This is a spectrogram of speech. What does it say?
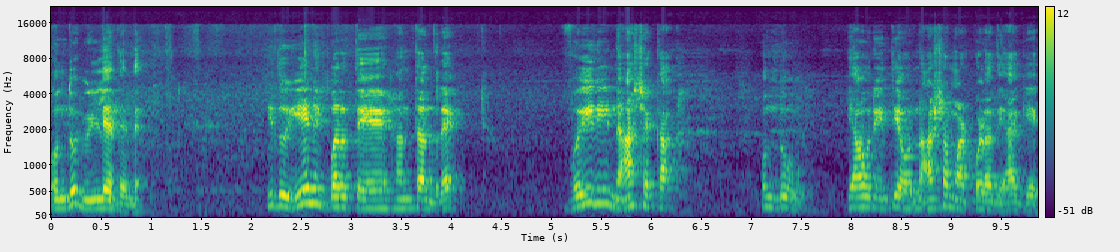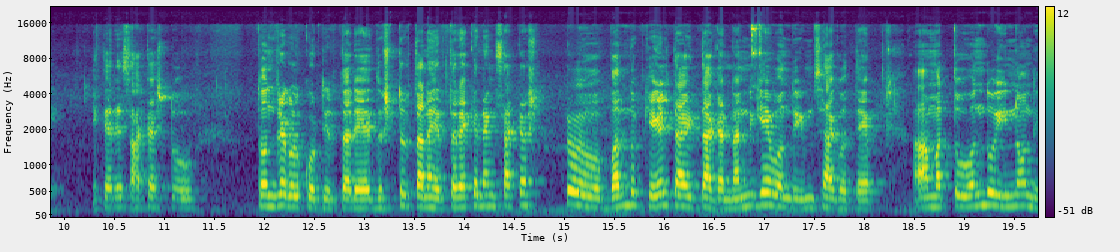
ಒಂದು ವಿಳ್ಯದೆಲೆ ಇದು ಏನಕ್ಕೆ ಬರುತ್ತೆ ಅಂತಂದರೆ ವೈರಿ ನಾಶಕ ಒಂದು ಯಾವ ರೀತಿ ಅವ್ರು ನಾಶ ಮಾಡ್ಕೊಳ್ಳೋದು ಹೇಗೆ? ಯಾಕಂದರೆ ಸಾಕಷ್ಟು ತೊಂದರೆಗಳು ಕೊಟ್ಟಿರ್ತಾರೆ ದುಷ್ಟರ್ತನ ಇರ್ತಾರೆ. ಯಾಕೆ ನಂಗೆ ಸಾಕಷ್ಟು ಬಂದು ಕೇಳ್ತಾ ಇದ್ದಾಗ ನನಗೆ ಒಂದು ಹಿಂಸೆ ಆಗುತ್ತೆ. ಮತ್ತು ಒಂದು ಇನ್ನೊಂದು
